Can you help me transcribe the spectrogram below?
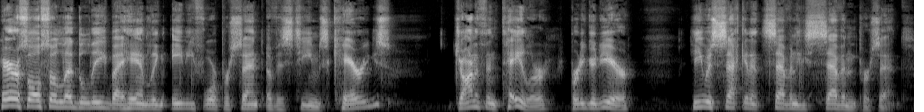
Harris also led the league by handling 84% of his team's carries. Jonathan Taylor, pretty good year, he was second at 77%.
